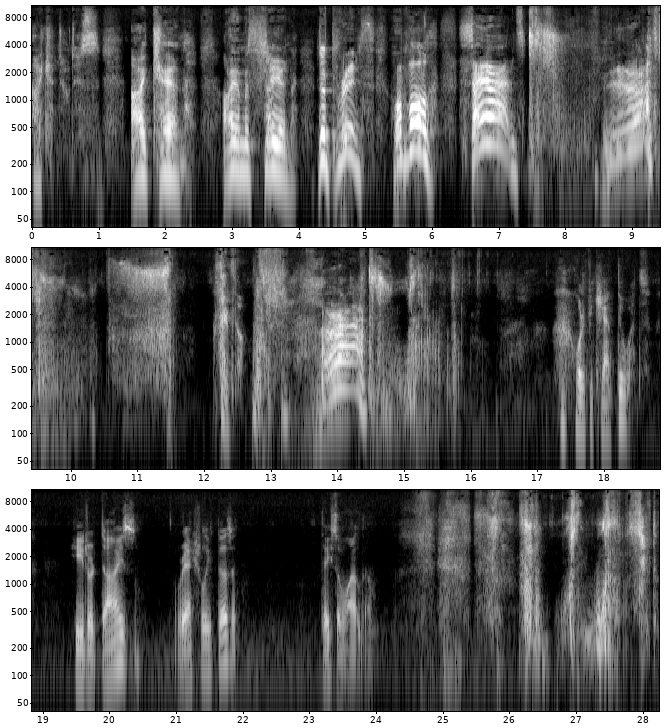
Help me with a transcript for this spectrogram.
I can do this. I can. I am a Saiyan, the prince of all Saiyans. Save them. What if he can't do it? He either dies or he actually does it. Takes a while though. Save them.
